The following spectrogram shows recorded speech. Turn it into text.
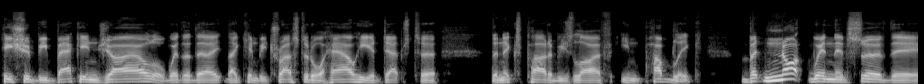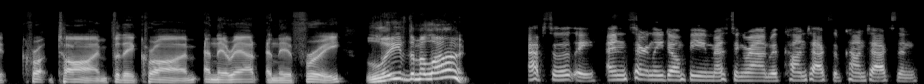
he should be back in jail or whether they, they can be trusted or how he adapts to the next part of his life in public, but not when they've served their cr- time for their crime and they're out and they're free. Leave them alone. Absolutely. And certainly don't be messing around with contacts of contacts. And,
